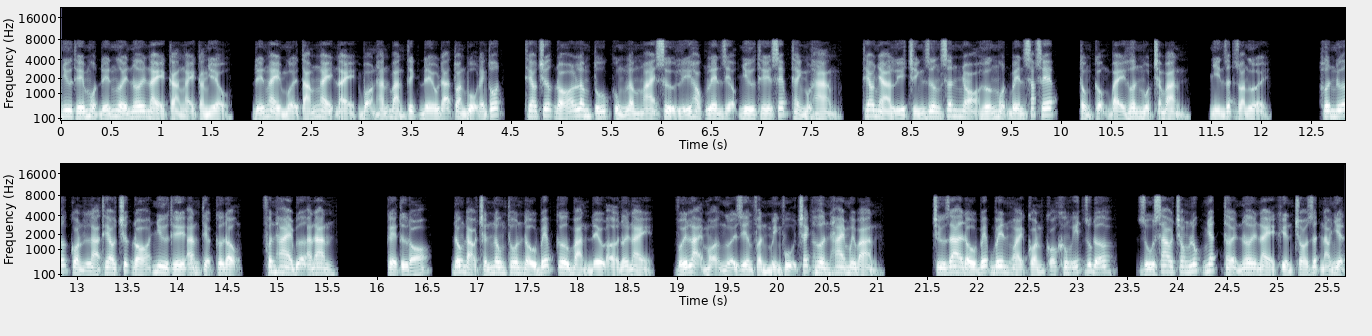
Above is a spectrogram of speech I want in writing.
Như thế một đến người nơi này càng ngày càng nhiều, đến ngày mười tám ngày này, bọn hắn bản tịch đều đã toàn bộ đánh tốt, theo trước đó lâm tú cùng lâm mai xử lý học lên rượu như thế xếp thành một hàng, theo nhà lý chính dương sân nhỏ hướng một bên sắp xếp, tổng cộng bày hơn một trăm bản, nhìn rất dọa người. Hơn nữa còn là theo trước đó như thế ăn tiệc cơ động, phân hai bữa ăn ăn. Kể từ đó, đông đảo trấn nông thôn đầu bếp cơ bản đều ở nơi này, với lại mọi người riêng phần mình phụ trách hơn hai mươi bản trừ ra đầu bếp bên ngoài còn có không ít giúp đỡ, dù sao trong lúc nhất thời nơi này khiến cho rất náo nhiệt.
